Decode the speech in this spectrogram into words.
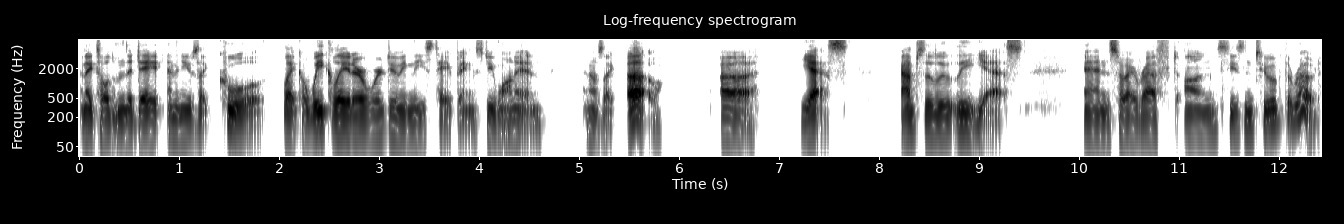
And I told him the date. And then he was like, Cool. Like a week later, we're doing these tapings. Do you want in? And I was like, Oh, uh, yes, absolutely yes. And so I refed on season two of The Road.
